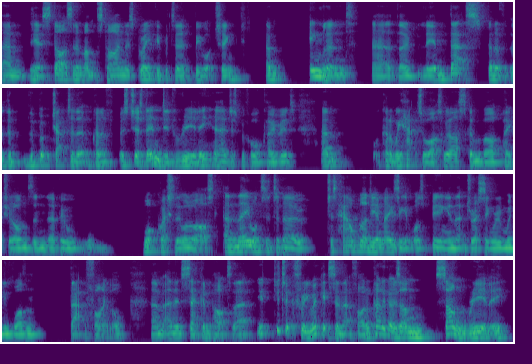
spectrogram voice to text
Um, yeah, starts in a month's time. There's great people to be watching. Um, England, uh, though, Liam, that's kind of the, the book chapter that kind of has just ended, really, uh, just before COVID. Um, kind of we had to ask. We asked some of our Patreons and uh, people what question they want to ask, and they wanted to know just how bloody amazing it was being in that dressing room when you won that final. Um, and then second part to that, you, you, took three wickets in that final. Kind of goes unsung, really.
